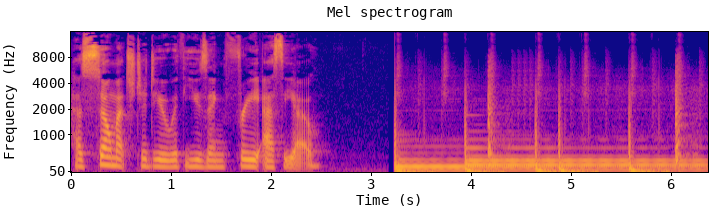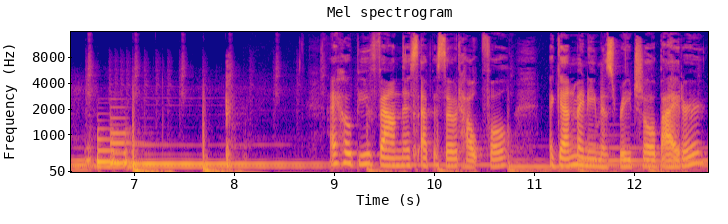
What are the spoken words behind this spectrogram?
has so much to do with using free SEO. Hope you found this episode helpful. Again, my name is Rachel Beider,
